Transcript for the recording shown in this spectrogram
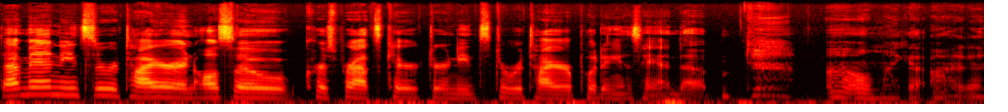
That man needs to retire, and also Chris Pratt's character needs to retire putting his hand up. Oh my god.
